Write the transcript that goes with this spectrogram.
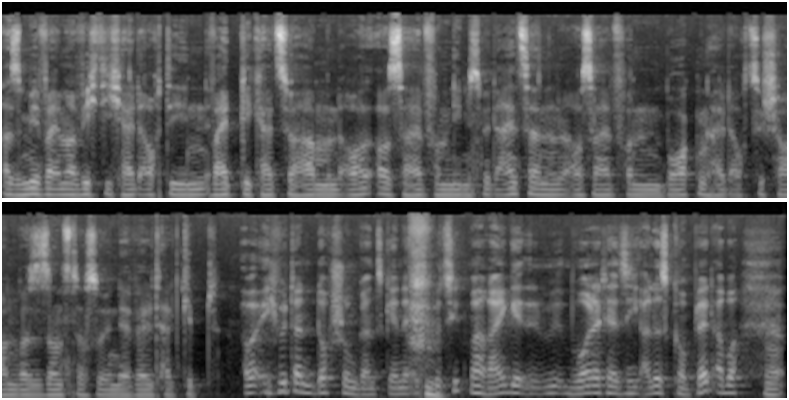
also mir war immer wichtig, halt auch den Weitblick halt zu haben und au außerhalb vom Lebensmitteleinzelhandel und außerhalb von Borken halt auch zu schauen, was es sonst noch so in der Welt halt gibt. Aber ich würde dann doch schon ganz gerne explizit mal reingehen. Wir wollen jetzt nicht alles komplett, aber ja.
